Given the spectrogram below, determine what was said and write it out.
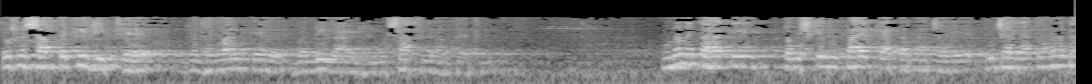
तो उसमें सात्यकी जी थे, जो भगवान के बॉडी गार्ड हैं, वो साथ में रहते थे। उन्होंने कहा कि, तब इसके लिए उपाय क्या करना चाहिए? पूछा गया तो उन्होंने कहा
